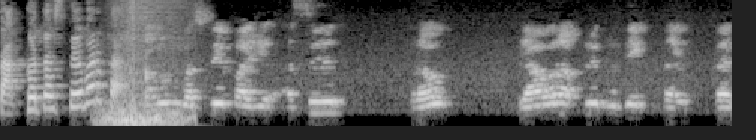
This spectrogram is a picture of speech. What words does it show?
ताकद असते बरं का. बसले पाहिजे. असे राऊत यावर आपले काय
